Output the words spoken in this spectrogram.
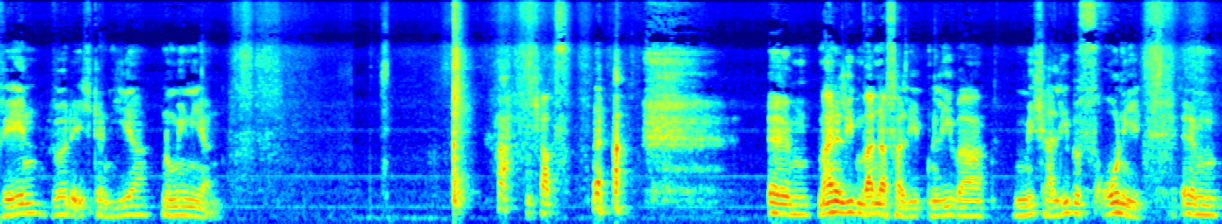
wen würde ich denn hier nominieren? Ha, ich hab's. ähm, meine lieben Wanderverliebten, lieber Micha, liebe Froni, ähm,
